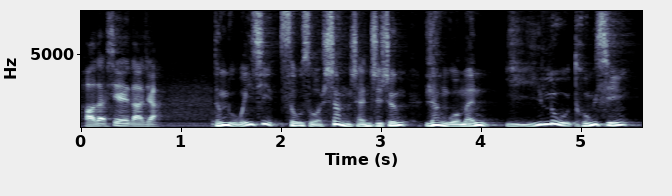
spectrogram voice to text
好的，谢谢大家。登录微信搜索“上山之声”，让我们一路同行。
